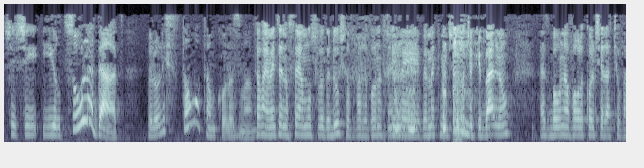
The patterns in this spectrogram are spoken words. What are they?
שירצו לדעת. ולא לסתום אותם כל הזמן. טוב, האמת זה נושא עמוס וגדוש, אבל בואו נתחיל אה, באמת מהשאלות שקיבלנו. אז בואו נעבור לכל שאלה תשובה.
